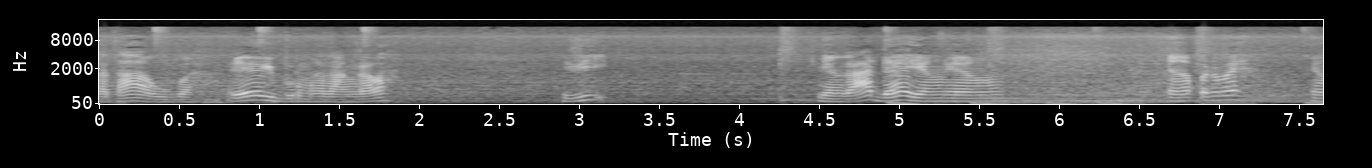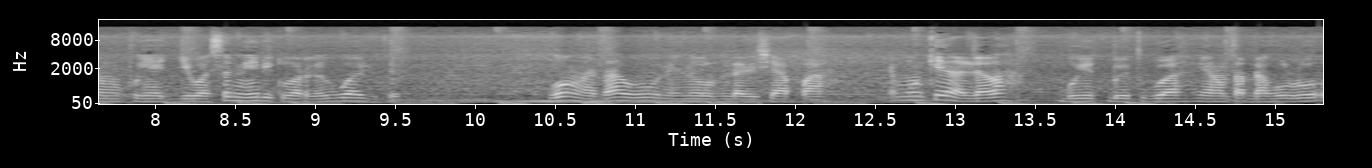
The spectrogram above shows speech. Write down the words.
Nggak tahu gua. Ya ibu rumah tangga lah. Jadi yang nggak ada yang yang yang apa namanya? Yang punya jiwa seni di keluarga gua gitu. Gua nggak tahu nih nurun dari siapa. Ya mungkin adalah buyut-buyut gua yang terdahulu.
